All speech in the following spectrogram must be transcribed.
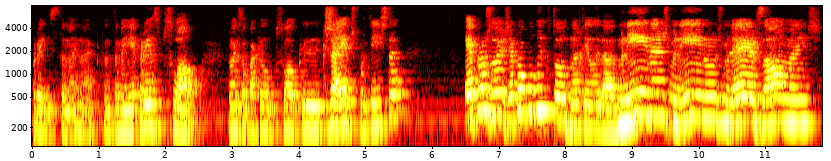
para isso também, não é? Portanto, também é para esse pessoal, não é só para aquele pessoal que, que já é desportista, é para os dois, é para o público todo, na realidade. Meninas, meninos, mulheres, homens.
